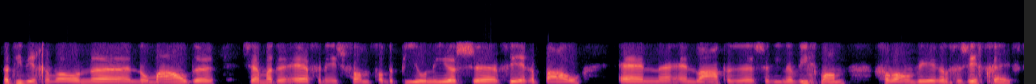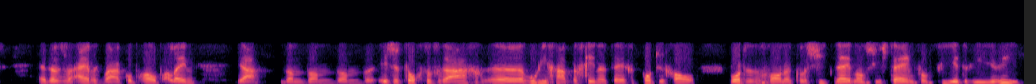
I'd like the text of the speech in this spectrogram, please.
dat hij weer gewoon uh, normaal de, zeg maar, de erfenis van, van de pioniers uh, Vere Pauw en, en later Serena Wiegman gewoon weer een gezicht geeft. En dat is eigenlijk waar ik op hoop. Alleen, ja, dan, dan, dan is het toch de vraag hoe die gaat beginnen tegen Portugal wordt het gewoon een klassiek Nederlands systeem van 4-3-3?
